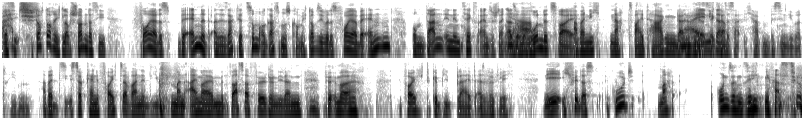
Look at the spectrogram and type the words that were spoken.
Dass sie, Quatsch. doch, doch, ich glaube schon, dass sie vorher das beendet, also sie sagt ja zum Orgasmus kommen. Ich glaube, sie wird es vorher beenden, um dann in den Sex einzusteigen. Also Ja, Runde zwei. aber nicht nach zwei Tagen dann Nein, nicht Sex nach haben. ich habe ein bisschen übertrieben. Aber die ist doch keine Feuchtsavanne, die man einmal mit Wasser füllt und die dann für immer im Feuchtgebiet bleibt. Also wirklich. Nee, ich finde das gut. Macht unseren Segen hast du.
